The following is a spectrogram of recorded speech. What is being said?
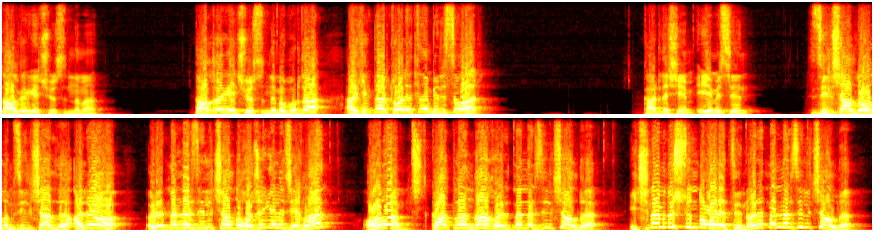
dalga geçiyorsun değil mi? Dalga geçiyorsun değil mi? Burada erkekler tuvaletinde birisi var. Kardeşim iyi misin? Zil çaldı oğlum zil çaldı. Alo. Öğretmenler zili çaldı. Hoca gelecek lan. Oğlum şişt, kalk lan kalk. Öğretmenler zil çaldı. İçine mi düştün tuvaletin? Öğretmenler zili çaldı.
